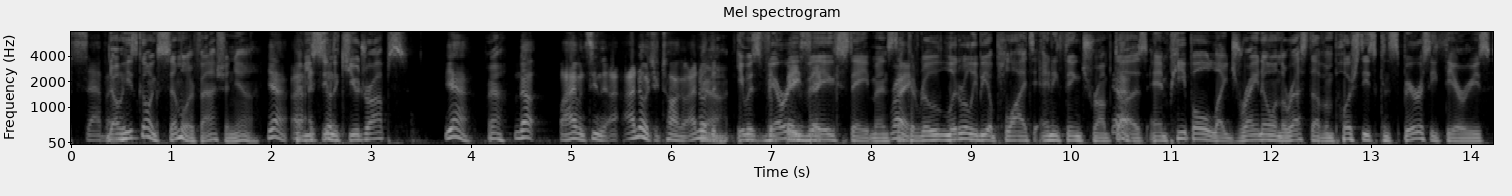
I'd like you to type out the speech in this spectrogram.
seven. No, he's going similar fashion. Yeah. yeah. Have I you seen saw- the Q drops? Yeah, Yeah. no, I haven't seen that. I- I know what you're talking. about. I know Yeah. the it was very basic- vague statements that could re- literally be applied to anything Trump Yeah. does. And people like Drano and the rest of them push these conspiracy theories.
